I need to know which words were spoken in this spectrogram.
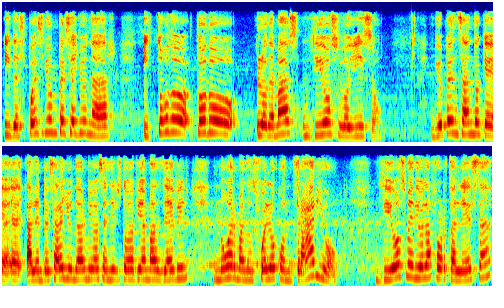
y después yo empecé a ayunar y todo, todo lo demás Dios lo hizo. Yo pensando que eh, al empezar a ayunar me iba a sentir todavía más débil. No, hermanos, fue lo contrario. Dios me dio la fortaleza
